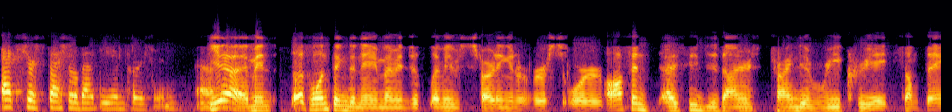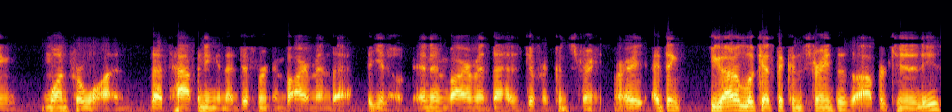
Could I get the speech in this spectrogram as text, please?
extra special about the in-person. Um, yeah, I mean, that's one thing to name. I mean, just let me starting in reverse order. Often I see designers trying to recreate something one for one that's happening in a different environment that, you know, an environment that has different constraints, right? I think you got to look at the constraints as opportunities.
